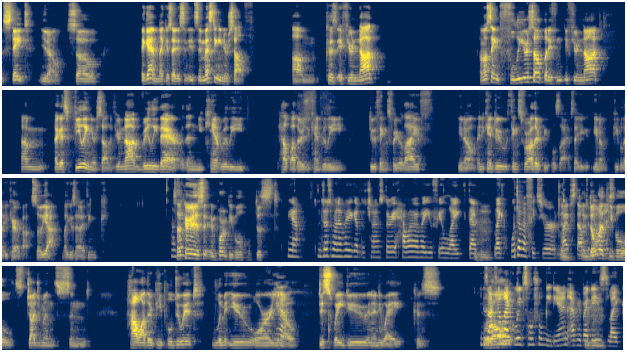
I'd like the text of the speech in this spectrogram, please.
state, you know. So again, like you said, it's it's investing in yourself. Because if you're not, I'm not saying fully yourself, but if if you're not, um, I guess feeling yourself, if you're not really there, then you can't really help others. You can't really do things for your life. you know, and you can't do things for other people's lives that you you know people that you care about. So yeah, like I said, I think I self care is important. People just Yeah, just whenever you get the chance, to do it. However you feel like that, Mhm. like whatever fits your and, lifestyle. and don't let people's judgments and how other people do it limit you or you Yeah. know dissuade you in any way because Because I feel all- like with social media and Mm-hmm. everybody's like,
